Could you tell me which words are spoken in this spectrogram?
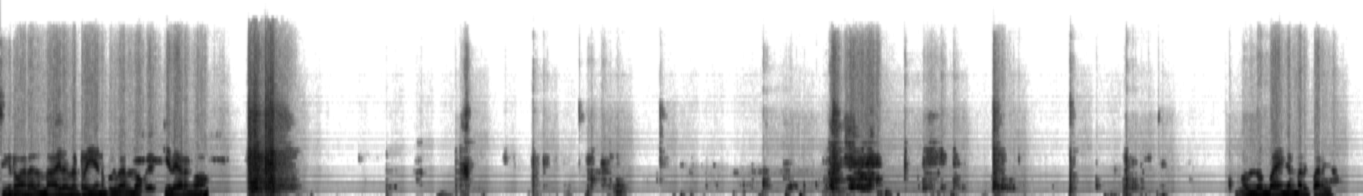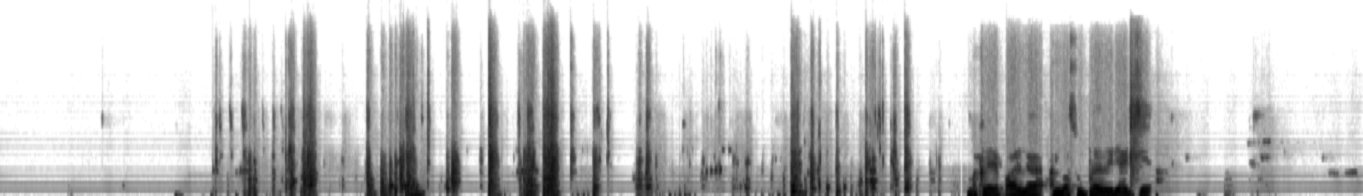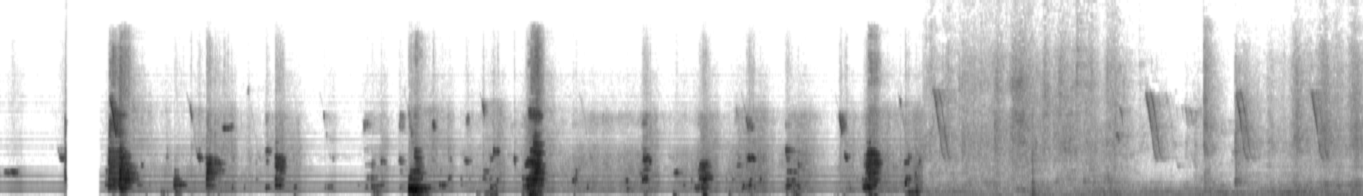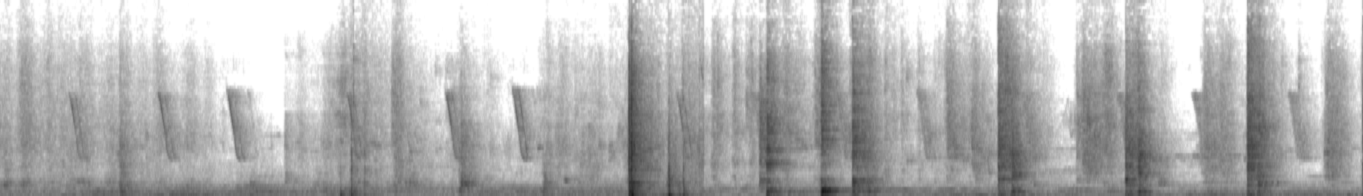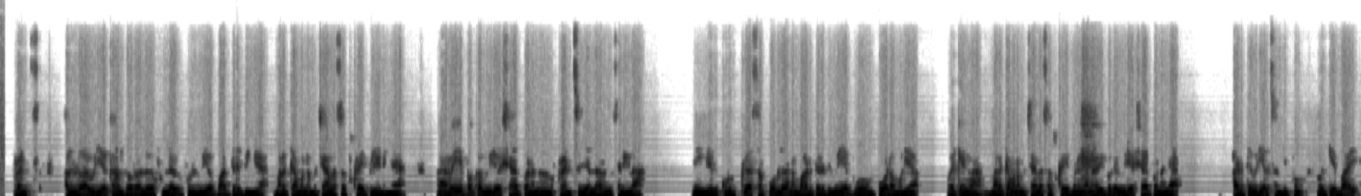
சீக்கிரம் வராது. அந்த ஆயில் எல்லாம் ட்ரை அனுப்புக்கு தான் எல்லாம் கீழே இறங்கும். அவ்வளோ பயங்கரமா இருக்கு பாருங்க. மக்களே பாருங்க அல்வா சூப்பரா ரெடி ஆயிடுச்சு. Friends halwa video cornflour halwa ஃபுல்லாக ஃபுல் வீடியோ பார்த்துருப்பீங்க. மறக்காமல் நம்ம சேனலை சப்ஸ்கிரைப் பண்ணிவிடுங்க நிறைய பக்கம் வீடியோ ஷேர் பண்ணுங்கள் உங்கள் ஃப்ரெண்ட்ஸுக்கு எல்லாருக்கும் சரிங்களா? நீங்கள் இது கொடுக்குற சப்போர்ட்டில் தான் நம்ம அடுத்தடுத்த வீடியோ போ போட முடியும். ஓகேங்களா மறக்காமல் நம்ம சேனலை சப்ஸ்கிரைப் பண்ணுங்கள் நிறைய பக்கம் வீடியோ ஷேர் பண்ணுங்கள் அடுத்த வீடியோவில் சந்திப்போம். Okay bye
